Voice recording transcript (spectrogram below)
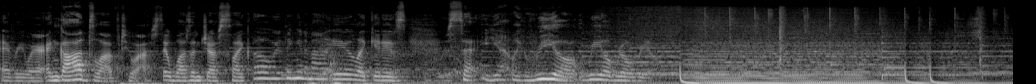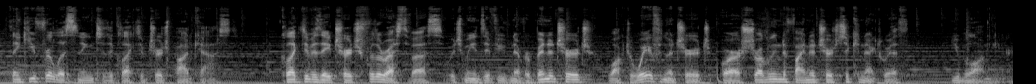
everywhere and God's love to us. It wasn't just like, oh, we're thinking about yeah. you. Like it is set, yeah, like real, real, real, real. Thank you for listening to the Collective Church podcast. Collective is a church for the rest of us, which means if you've never been to church, walked away from the church, or are struggling to find a church to connect with, you belong here.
